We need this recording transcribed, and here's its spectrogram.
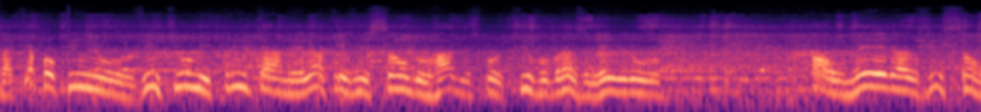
Daqui a pouquinho, 21 e 30 a melhor transmissão do Rádio Esportivo Brasileiro. Palmeiras e São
